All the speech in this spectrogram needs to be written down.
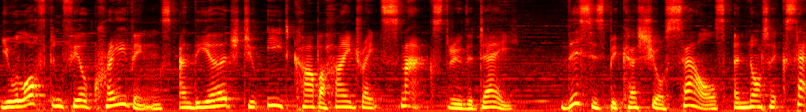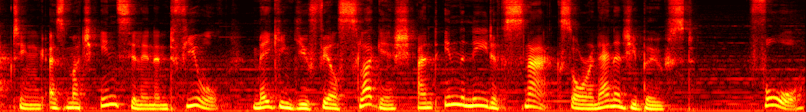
you will often feel cravings and the urge to eat carbohydrate snacks through the day. This is because your cells are not accepting as much insulin and fuel, making you feel sluggish and in the need of snacks or an energy boost. 4.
